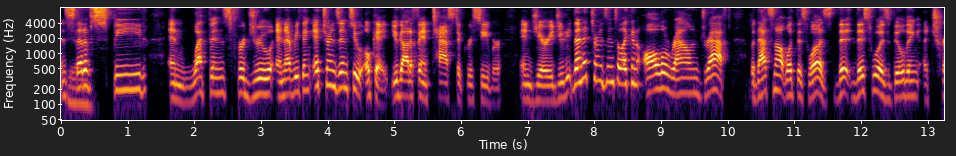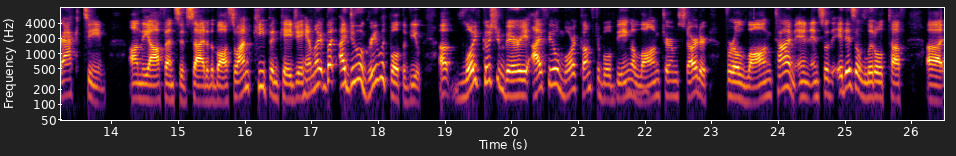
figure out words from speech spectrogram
Instead Yeah. of speed and weapons for Drew and everything, it turns into okay, you got a fantastic receiver in Jerry Jeudy. Then it turns into like an all around draft. But that's not what this was. Th- this was building a track team on the offensive side of the ball. So I'm keeping KJ Hamler, but I do agree with both of you. Uh, Lloyd Cushenberry, I feel more comfortable being a long term starter for a long time. And, and so it is a little tough uh,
